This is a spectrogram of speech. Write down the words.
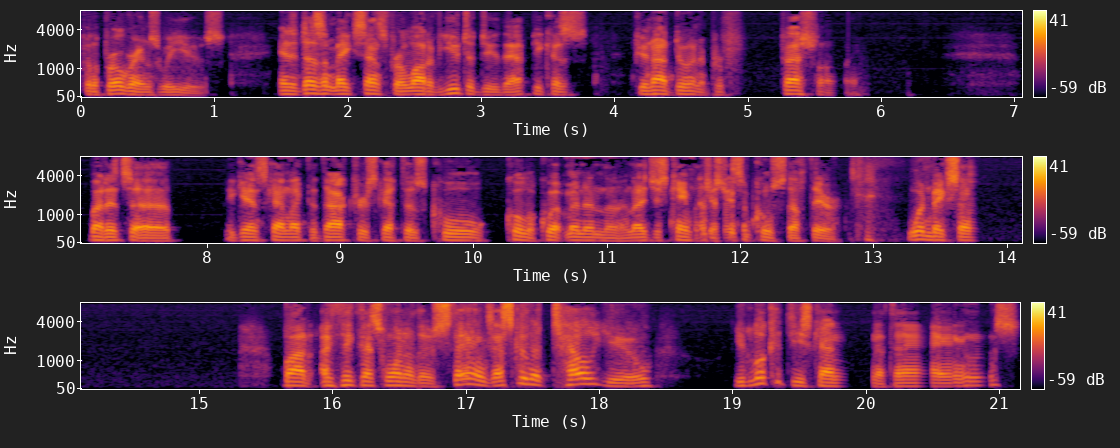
for the programs we use. And it doesn't make sense for a lot of you to do that because if you're not doing it professionally. But it's a, uh, again, it's kind of like the doctor's got those cool, cool equipment and, the, and I just came from just some cool stuff there. Wouldn't make sense. But I think that's one of those things that's going to tell you, you look at these kind of things.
